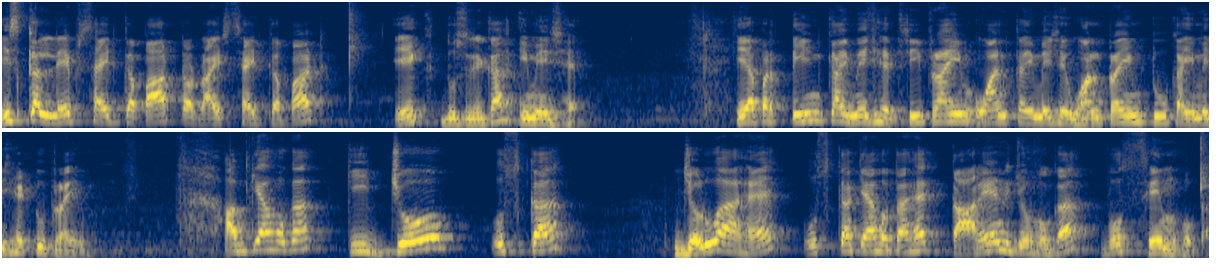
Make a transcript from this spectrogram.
इसका लेफ़्ट साइड का पार्ट और राइट साइड का पार्ट एक दूसरे का इमेज है। यहाँ पर तीन का इमेज है थ्री प्राइम, वन का इमेज है वन प्राइम, टू का इमेज है टू प्राइम। अब क्या होगा कि जो उसका जड़ुआ है उसका क्या होता है? कारेंट जो होगा, वो सेम होगा।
